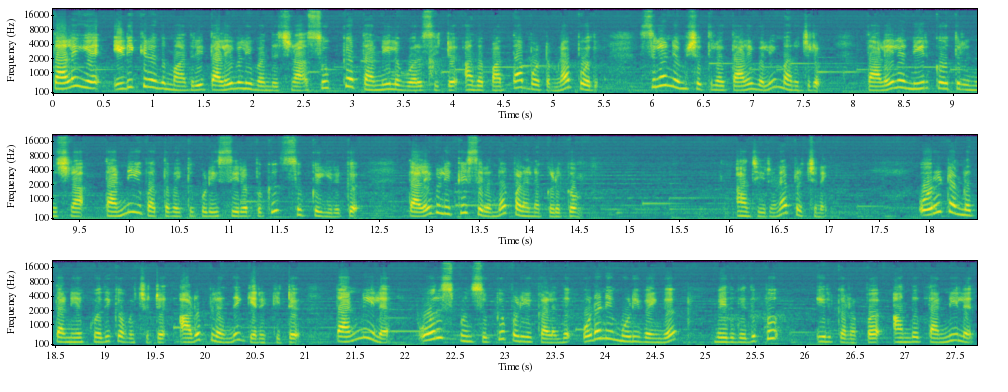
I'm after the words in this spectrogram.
தலையை இடிக்கிறது மாதிரி தலைவலி வந்துச்சுன்னா சுக்க தண்ணியில உரசிட்டு அதை பத்தா போட்டோம்னா போதும். சில நிமிஷத்துல தலைவலி மறைஞ்சிடும். தலையில நீர் கோத்து இருந்துச்சுன்னா தண்ணியை பத்த வைக்கக்கூடிய சிறப்புக்கு சுக்கு இருக்கு. தலைவலிக்கு சிறந்த பலனை கொடுக்கும். அஜீரண பிரச்சனை. ஒரு டம்ளர் தண்ணியை கொதிக்க வச்சுட்டு அடுப்புல இருந்து இறக்கிட்டு தண்ணியில ஒரு ஸ்பூன் சுக்கு பொடியை கலந்து உடனே மூடி வைங்க. வெது வெதுப்பு இருக்கிறப்ப அந்த தண்ணியில்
